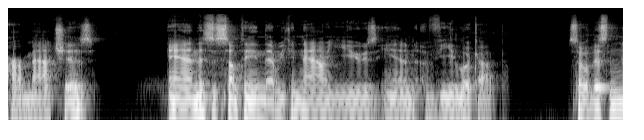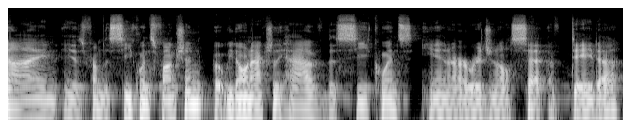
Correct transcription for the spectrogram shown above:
our matches. And this is something that we can now use in a VLOOKUP. So this 9 is from the sequence function, but we don't actually have the sequence in our original set of data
